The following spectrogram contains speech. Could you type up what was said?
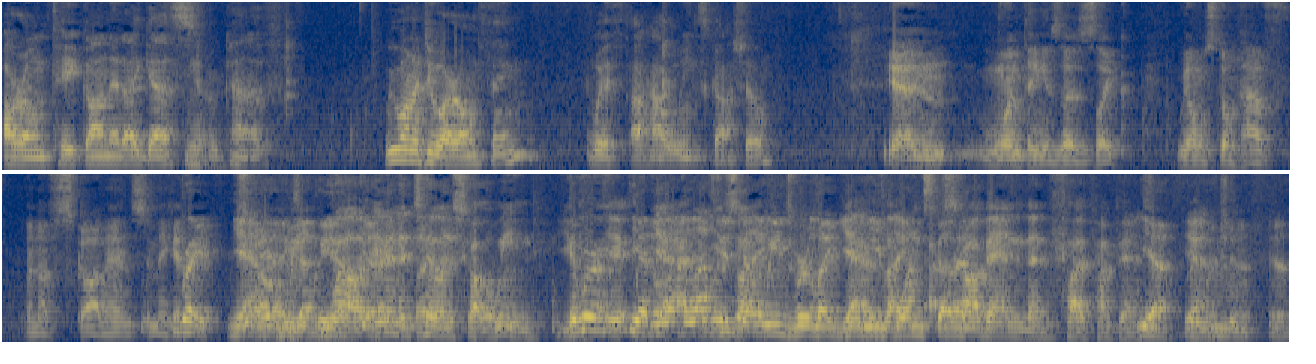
our own take on it, I guess. Yeah. We're kind of we want to do our own thing with a Halloween ska show. Yeah, and one thing is that is like we almost don't have enough ska bands to make it. Right. Yeah, Yeah. Halloween. exactly. Yeah, well, yeah. even until it's Halloween, There were yeah, the, the last few Halloweens were like yeah, maybe like one a ska ska band. band and then five punk bands. Yeah, pretty yeah. much, yeah, yeah.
